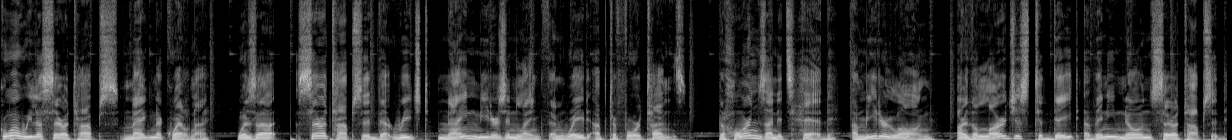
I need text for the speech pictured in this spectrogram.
Coahuila ceratops magna cuerna was a ceratopsid that reached 9 meters in length and weighed up to 4 tons. The horns on its head, a meter long, are the largest to date of any known ceratopsid.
